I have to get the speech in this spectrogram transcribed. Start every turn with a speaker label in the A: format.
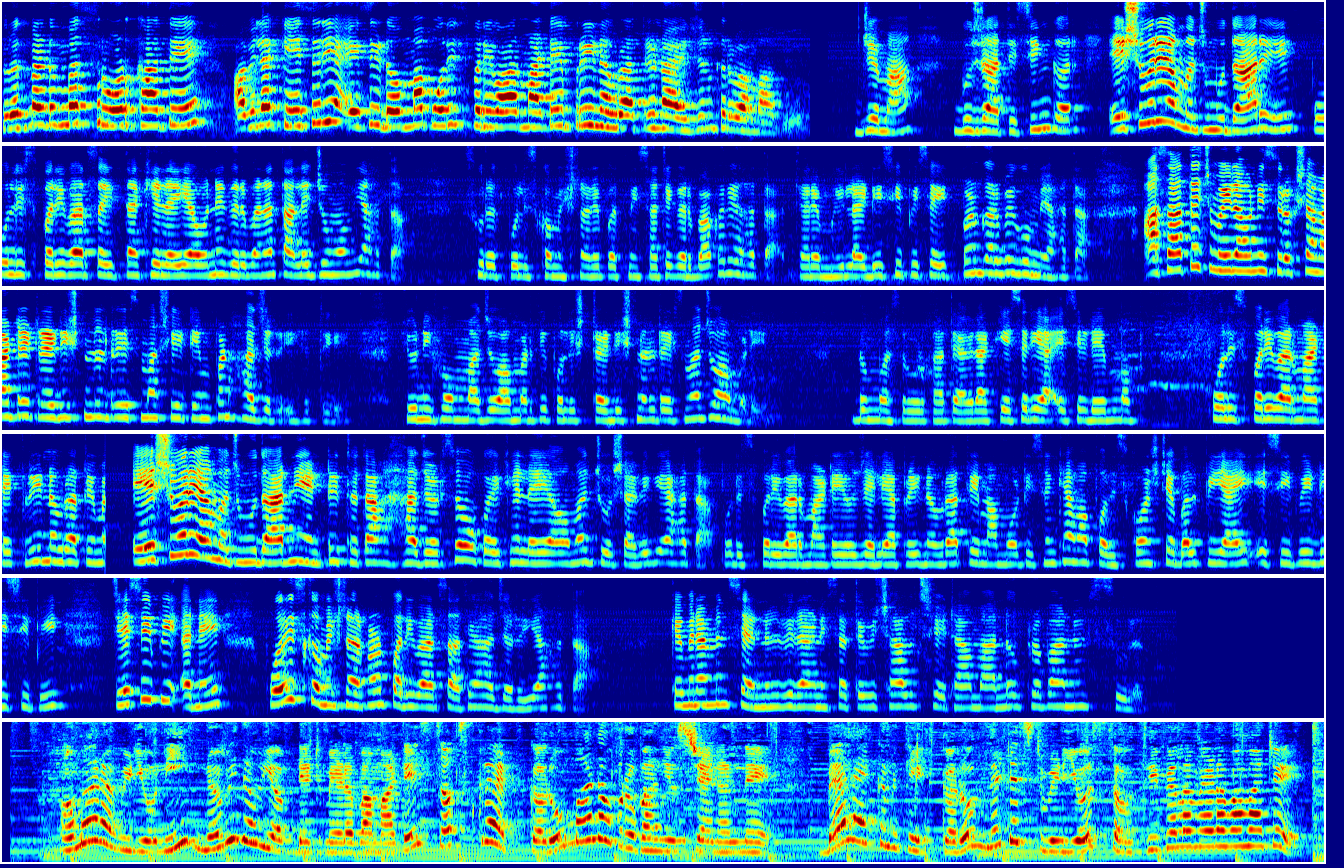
A: સુરતમાં ડુમ્બસ રોડ ખાતે આવેલા કેસરિયા એસી ડોમમાં પોલીસ પરિવાર માટે પ્રી નવરાત્રિનું આયોજન કરવામાં આવ્યું. જેમાં ગુજરાતી સિંગર ઐશ્વર્યા મજમુદારે પોલીસ પરિવાર સહિતના ખેલૈયાઓને ગરબાના તાલે જમાવ્યા હતા. સુરત પોલીસ કમિશનરે પત્ની સાથે ગરબા કર્યા હતા, જ્યારે મહિલા ડીસીપી સહિત પણ ગરબે ગુમ્યા હતા. આ સાથે જ મહિલાઓની સુરક્ષા માટે ટ્રેડિશનલ ડ્રેસમાં સી ટીમ પણ હાજર રહી હતી. યુનિફોર્મમાં જોવા મળતી પોલીસ ટ્રેડિશનલ ડ્રેસમાં જોવા મળી. ડુમ્મસ રોડ ખાતે આવેલા કેસરિયા એસી ડેમમાં પોલીસ પરિવાર માટે પ્રી નવરાત્રિમાં ઐશ્વર્યા મજમુદારની એન્ટ્રી થતાં હાજર સૌ કોઈ ખેલૈયાઓમાં જોશ આવી ગયા હતા. પોલીસ પરિવાર માટે યોજાયેલી આ નવરાત્રિમાં મોટી સંખ્યામાં police constable PI ACP DCP JCP અને પોલીસ કમિશનર પણ પરિવાર સાથે હાજર રહ્યા હતા. કેમેરામેન સેનિલ વિરાણી સાથે વિશાલ છેઠા, માનવ પ્રભા ન્યૂઝ સુરત.
B: અમારા વિડીયોની નવી નવી અપડેટ મેળવવા માટે સબસ્ક્રાઇબ કરો માનવ પ્રભા ન્યૂઝ ચેનલને. બેલ આઇકન ક્લિક કરો લેટેસ્ટ વીડિયો સૌથી પહેલા મેળવવા માટે.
